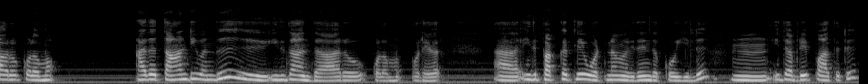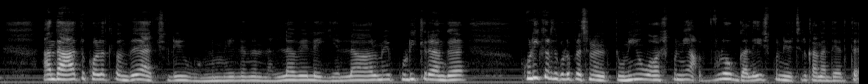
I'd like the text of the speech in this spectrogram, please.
ஆறோ குளமோ. அதை தாண்டி வந்து இதுதான் இந்த ஆரோ குளமோ உடையவர் இது பக்கத்துலேயே ஒட்டின மாதிரி தான் இந்த கோயில். இது அப்படியே பார்த்துட்டு அந்த ஆற்று குளத்துல வந்து ஆக்சுவலி ஒன்றுமே இல்லைங்க. நல்லாவே இல்லை. எல்லாருமே குளிக்கிறாங்க. குளிக்கிறது கூட பிரச்சனை இல்லை. துணியை வாஷ் பண்ணி அவ்வளோ கலேஜ் பண்ணி வச்சுருக்காங்க அந்த இடத்த.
